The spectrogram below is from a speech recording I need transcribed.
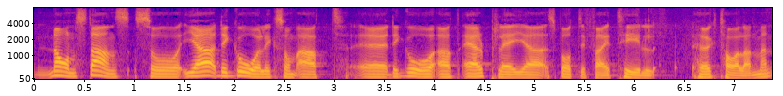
någonstans så, ja det går liksom att, uh, det går att airplaya Spotify till högtalaren. Men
